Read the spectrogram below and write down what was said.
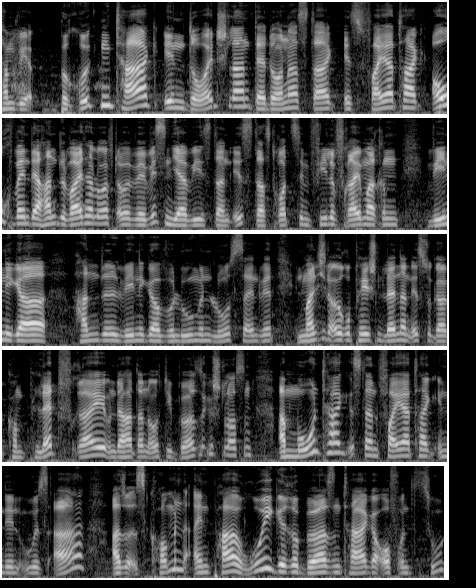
haben wir Brückentag in Deutschland. Der Donnerstag ist Feiertag, auch wenn der Handel weiterläuft. Aber wir wissen ja, wie es dann ist, dass trotzdem viele freimachen, weniger Handel, weniger Volumen los sein wird. In manchen europäischen Ländern ist sogar komplett frei und da hat dann auch die Börse geschlossen. Am Montag ist dann Feiertag in den USA. Also es kommen ein paar ruhigere Börsentage auf uns zu.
